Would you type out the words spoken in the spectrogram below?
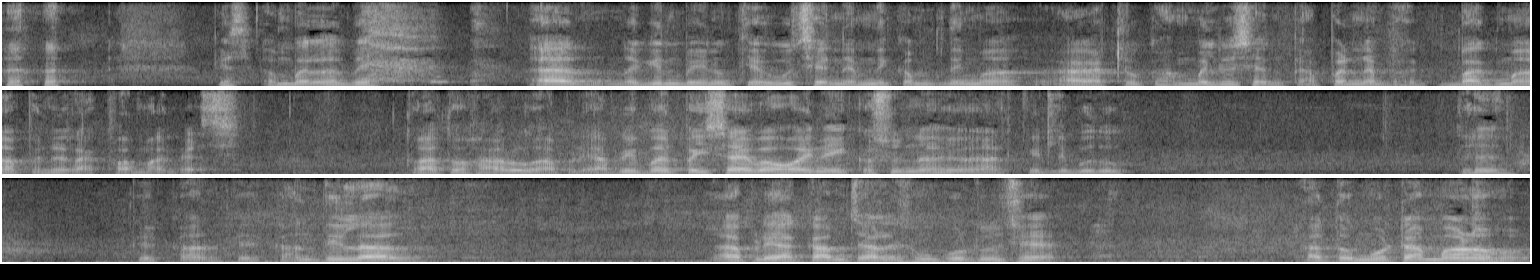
કે અંબાલાલભાઈ, આ નગીનભાઈનું કહેવું છે ને એમની કંપનીમાં આ આટલું કામ મળ્યું છે ને આપણને ભાગ- ભાગમાં આપણને રાખવા માગે છે. તો આ તો સારું, આપણે, આપણી પાસે પૈસા એવા હોય ને કશું ના હોય કેટલી બધું. તે કે કાંતિલાલ, આપણે આ કામ ચાલે શું ખોટું છે? આ તો મોટા માણસ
